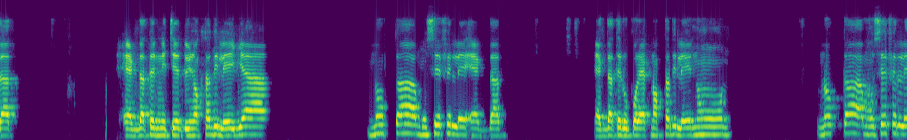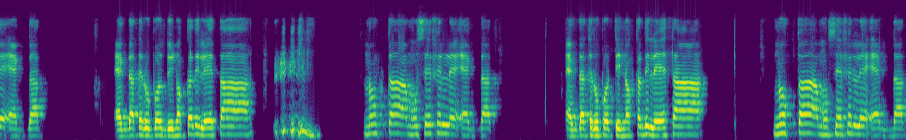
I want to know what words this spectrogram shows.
দাঁত এক দাঁতের নিচে দুই নক্তা দিলে ইয়া। নক্তা মুছে ফেললে এক দাঁত এক দাঁতের উপর এক নক্তা দিলে নুন। নক্তা মুছে ফেললে এক দাঁত, এক দাঁতের উপর দুই নক্তা দিলে তা, নক্তা মুছে ফেললে এক দাঁত, এক দাঁতের উপর তিন নক্তা দিলে তা, নোক্তা মুছে ফেললে এক দাঁত।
